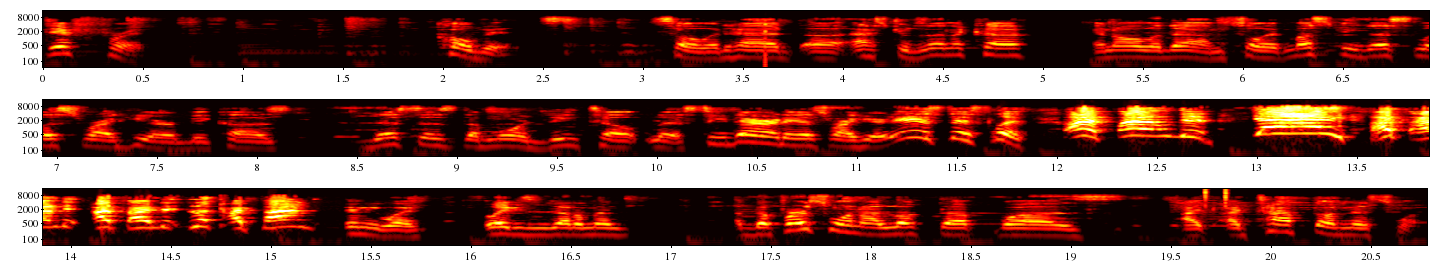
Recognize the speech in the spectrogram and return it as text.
different COVIDs. So it had uh, AstraZeneca and all of them. So it must be this list right here because this is the more detailed list. See, there it is right here. It is this list. I found it. Yay! I found it. I found it. Look, I found it. Anyway, ladies and gentlemen, the first one I looked up was I, I tapped on this one.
